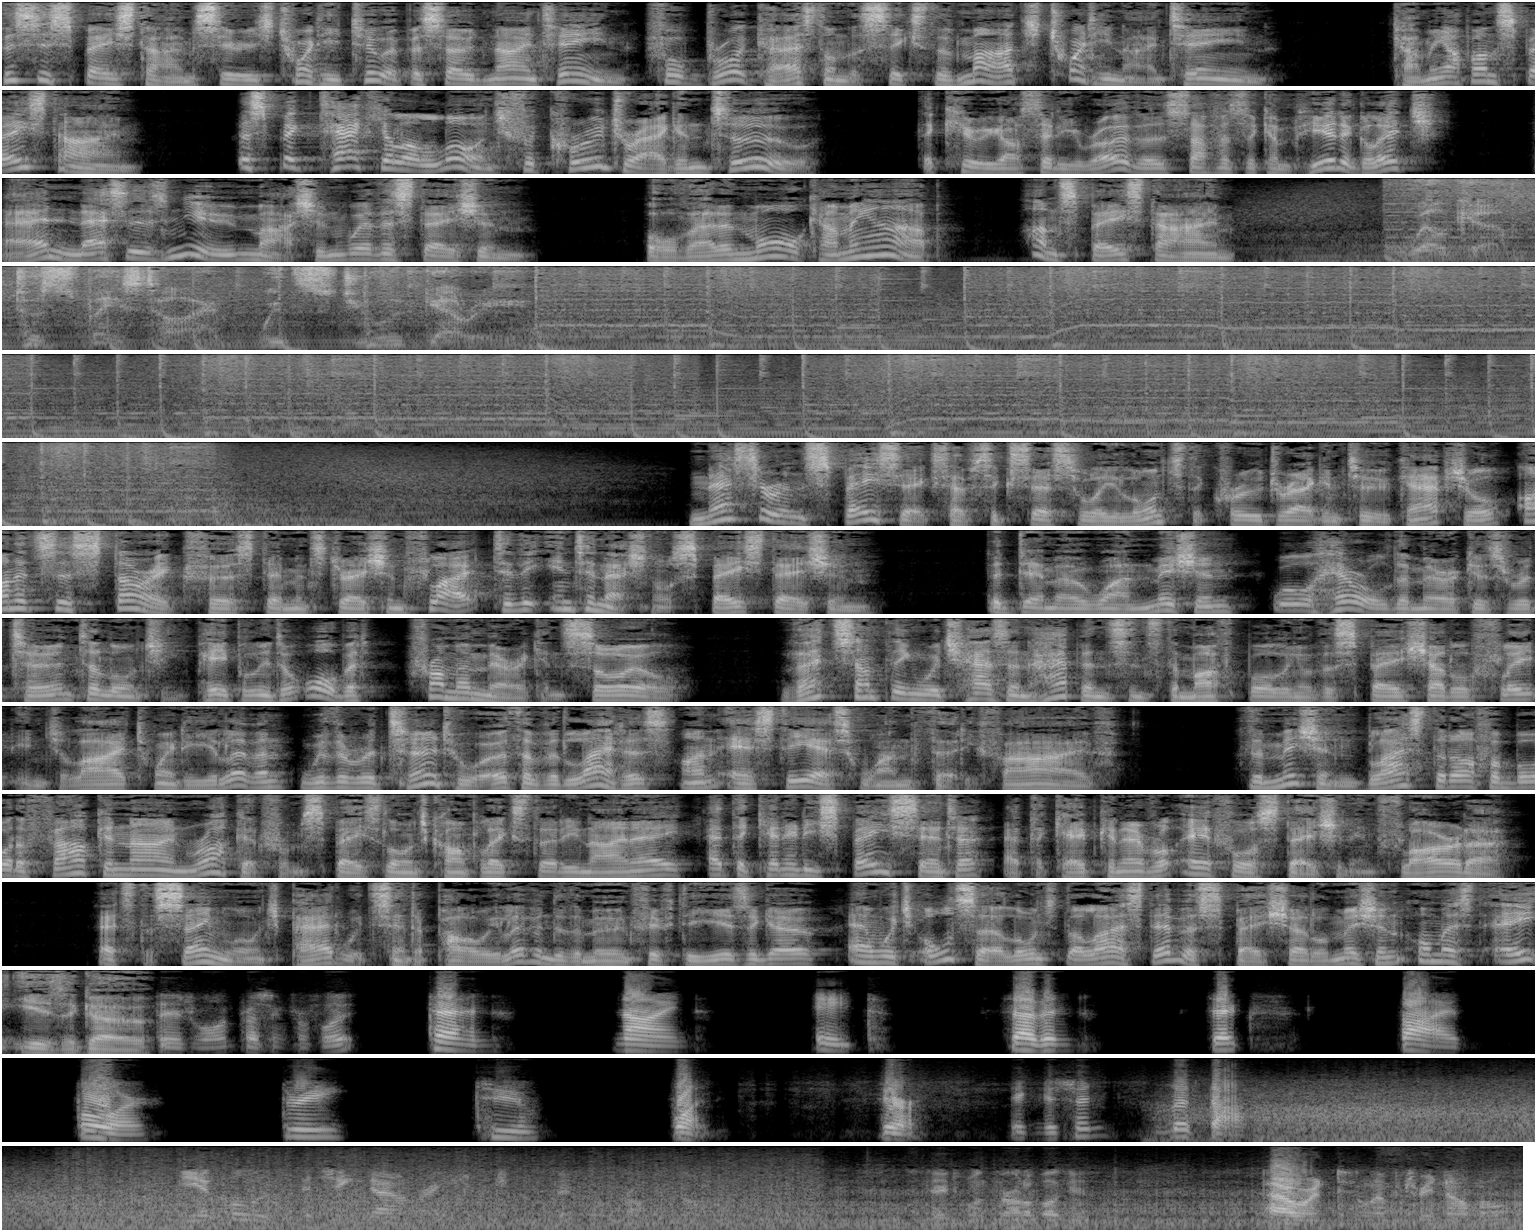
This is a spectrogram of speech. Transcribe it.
This is Spacetime Series 22, Episode 19, for broadcast on the 6th of March 2019. Coming up on Spacetime, a spectacular launch for Crew Dragon 2. The Curiosity rover suffers a computer glitch, and NASA's new Martian weather station. All that and more coming up on Spacetime. Welcome to Spacetime with Stuart Gary. NASA and SpaceX have successfully launched the Crew Dragon 2 capsule on its historic first demonstration flight to the International Space Station. The Demo 1 mission will herald America's return to launching people into orbit from American soil. That's something which hasn't happened since the mothballing of the Space Shuttle fleet in July 2011 with the return to Earth of Atlantis on STS 135. The mission blasted off aboard a Falcon 9 rocket from Space Launch Complex 39A at the Kennedy Space Center at the Cape Canaveral Air Force Station in Florida. That's the same launch pad which sent Apollo 11 to the moon 50 years ago and which also launched the last ever Space Shuttle mission almost eight years ago. Stage one, pressing for flight. 10, 9, 8, 7, 6, 5, 4, 3, 2, 1, 0. Ignition, liftoff. Vehicle is pitching downrange. Stage one throttle nominal. Stage one throttle bucket. Power and telemetry nominal.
